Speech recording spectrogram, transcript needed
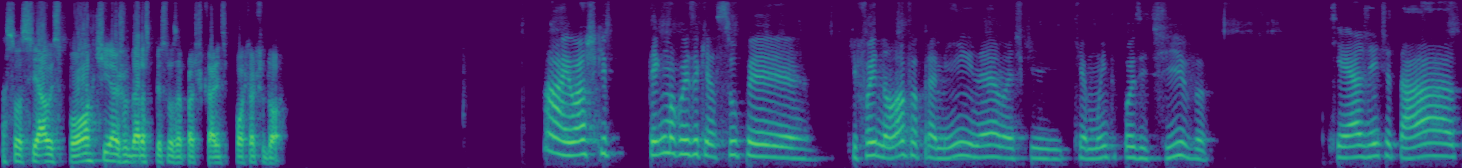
associar o esporte e ajudar as pessoas a praticarem esporte outdoor? Ah, eu acho que tem uma coisa que é super, que foi nova para mim, né, mas que, que é muito positiva, que é a gente estar tá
